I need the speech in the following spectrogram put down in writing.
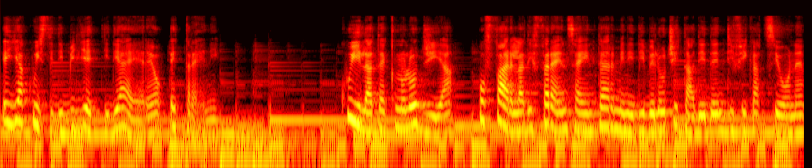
e gli acquisti di biglietti di aereo e treni. Qui la tecnologia può fare la differenza in termini di velocità di identificazione.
